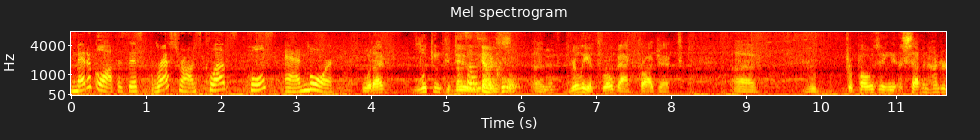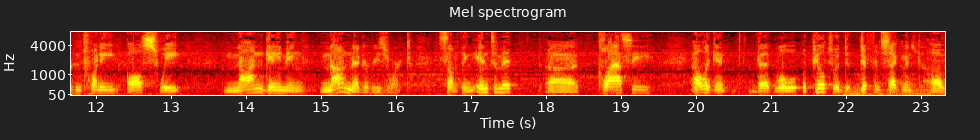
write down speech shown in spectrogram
medical offices, restaurants, clubs, pools, and more. What I'm looking to That do sounds kinda is cool. uh, really a throwback project. Uh, we're proposing a 720 all-suite, non-gaming, non-mega resort. Something intimate, uh, classy, elegant, that will appeal to a different segment of,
